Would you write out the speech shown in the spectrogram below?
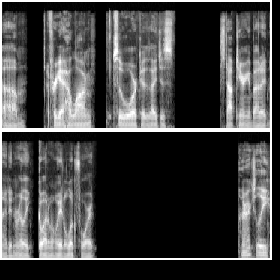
Um, I forget how long Civil War because I just stopped hearing about it and I didn't really go out of my way to look for it. They're actually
